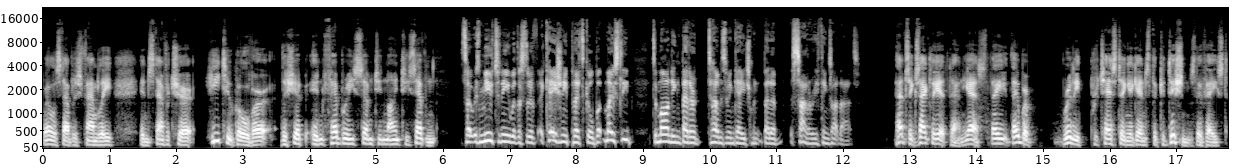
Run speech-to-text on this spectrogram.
well established family in Staffordshire. He took over the ship in February 1797. So it was mutiny with a sort of occasionally political, but mostly demanding better terms of engagement, better salary, things like that. That's exactly it, Dan. Yes, they, they were really protesting against the conditions they faced.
